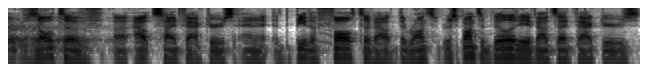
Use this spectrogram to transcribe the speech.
a result of uh, outside factors and it be the fault of out the responsibility of outside factors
